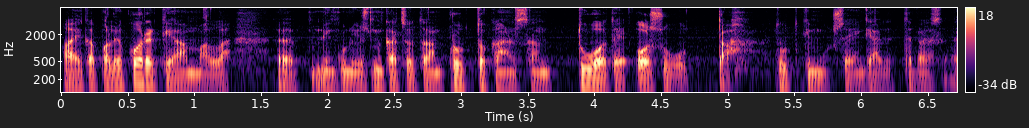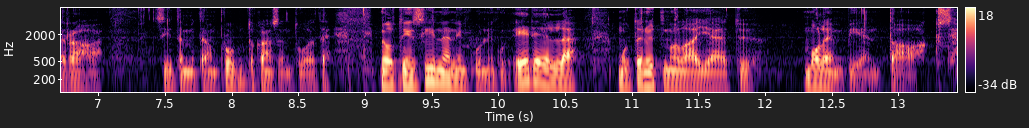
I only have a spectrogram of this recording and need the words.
aika paljon korkeammalla, niin kuin jos me katsotaan bruttokansan tuoteosuutta tutkimukseen käytettävä raha siitä, mitä on bruttokansantuote. Me oltiin siinä niin kuin, niin kuin edellä, mutta nyt me ollaan jääty molempien taakse.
